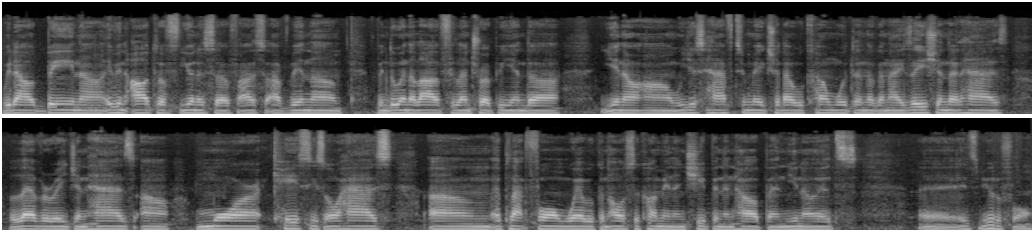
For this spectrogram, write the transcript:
without being uh, even out of UNICEF as I've been um, been doing a lot of philanthropy and uh, you know uh, we just have to make sure that we come with an organization that has leverage and has uh, more cases or has um, a platform where we can also come in and chip in and help and you know it's uh, it's beautiful.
